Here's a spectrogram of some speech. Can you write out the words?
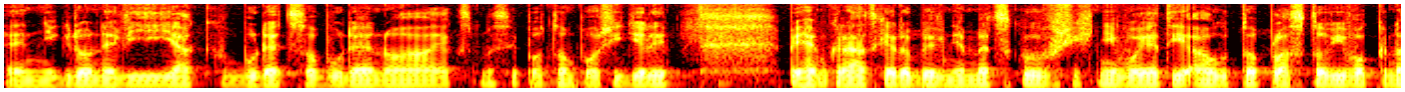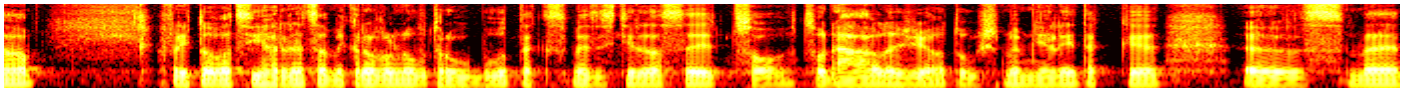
eh, nikdo neví, jak bude, co bude, no a jak jsme si potom pořídili během krátké doby v Německu všichni vojetý auto, plastový okna, fritovací hrnec a mikrovlnou troubu, tak jsme zjistili zase, co, co dál, že jo, to už jsme měli, tak jsme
